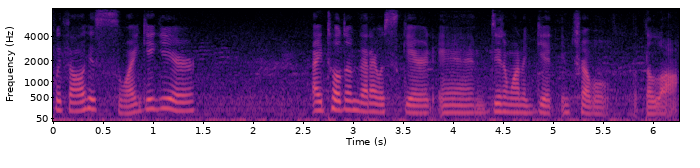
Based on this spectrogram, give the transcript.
with all his swanky gear, I told him that I was scared and didn't want to get in trouble with the law.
